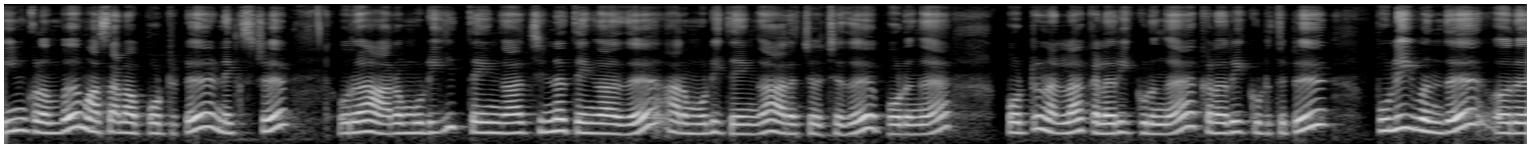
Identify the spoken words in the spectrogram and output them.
மீன் குழம்பு மசாலா போட்டுட்டு நெக்ஸ்ட்டு ஒரு அரைமுடி தேங்காய் சின்ன தேங்காய் அது அரைமுடி தேங்காய் அரைச்சி வச்சது போடுங்க. போட்டு நல்லா கிளறி கொடுங்க. கிளறி கொடுத்துட்டு புளி வந்து ஒரு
